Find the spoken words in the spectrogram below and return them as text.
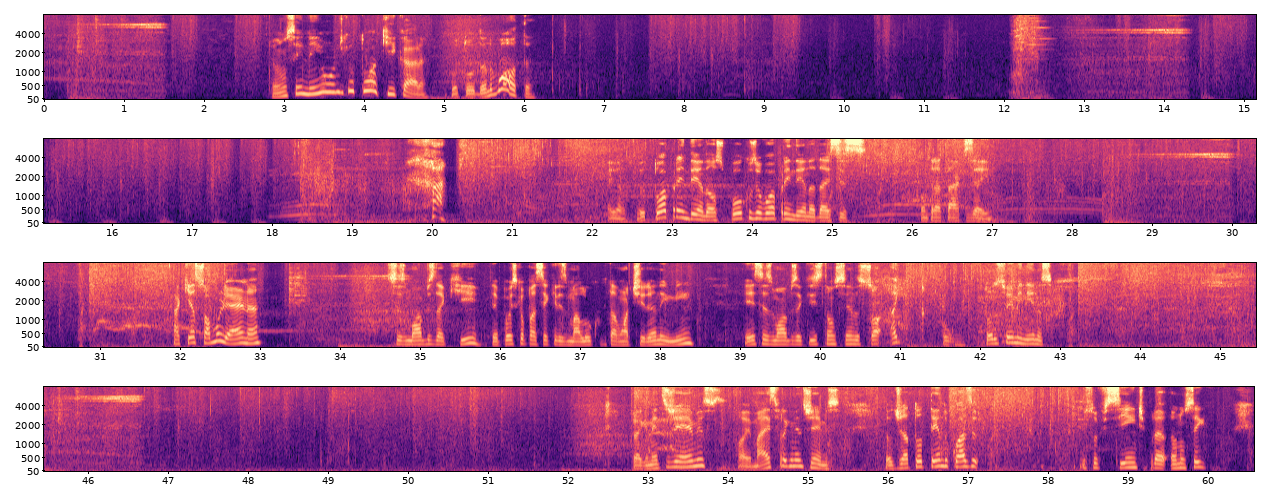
Eu não sei nem onde que eu tô aqui, cara. Eu tô dando volta. Ha! Aí, ó. Eu tô aprendendo. Aos poucos eu vou aprendendo a dar esses contra-ataques aí. Aqui é só mulher, né? Esses mobs daqui, depois que eu passei aqueles malucos que estavam atirando em mim, esses mobs aqui estão sendo só... Ai! todos femininos. Fragmentos gêmeos. Olha, mais fragmentos gêmeos. Eu já tô tendo quase o suficiente para Eu não sei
